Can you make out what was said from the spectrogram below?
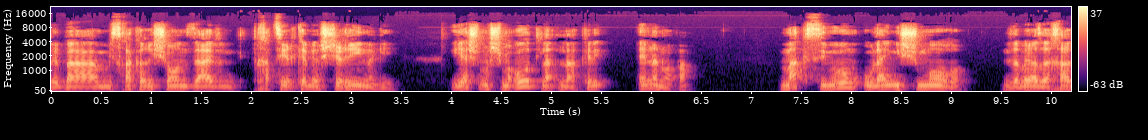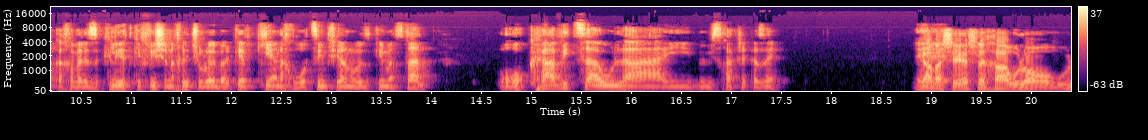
ובמשחק הראשון זה היה חצי הרכב ישרי נגיד. יש משמעות לכלים אין לנו הפעם. מקסימום אולי נשמור נדבר על זה אחר כך אבל איזה כלי התקפי שנחליט שהוא לא יהיה בהרכב כי אנחנו רוצים שיהיה לנו איזה כלי מהסטל. רוקאביצה אולי במשחק שכזה. גם מה אה, שיש לך הוא לא הוא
